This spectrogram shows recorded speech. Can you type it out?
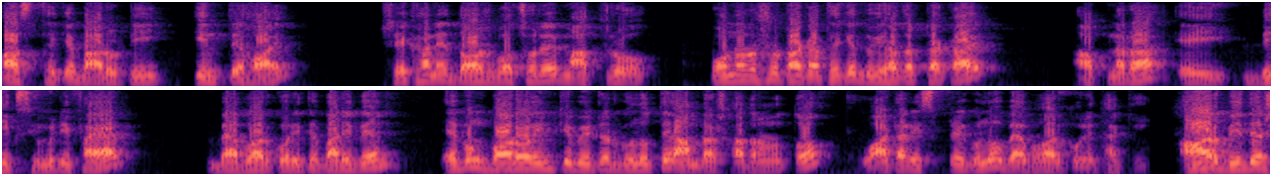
পাঁচ থেকে বারোটি কিনতে হয়। সেখানে দশ বছরে মাত্র পনেরোশো টাকা থেকে দুই হাজার টাকায় আপনারা এই ডিক্স হিউমিডিফায়ার ব্যবহার করিতে পারিবেন এবং বড় ইনকিউবেটর গুলোতে আমরা সাধারণত ওয়াটার স্প্রে গুলো ব্যবহার করে থাকি। আর বিদেশ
